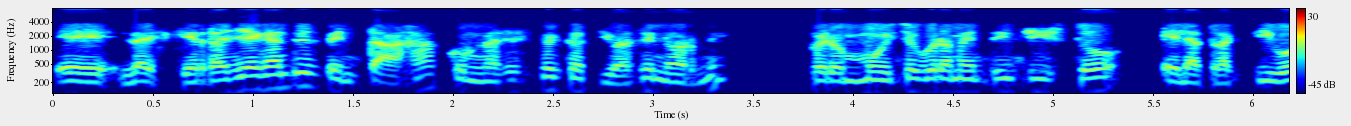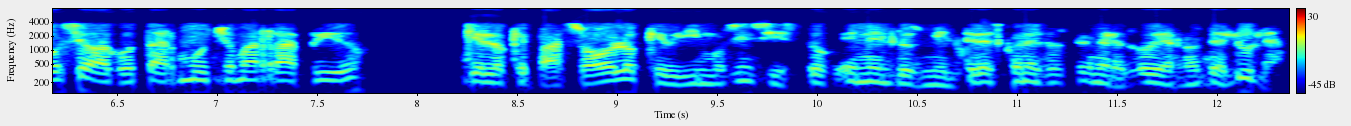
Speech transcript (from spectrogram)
eh, la izquierda llega en desventaja con unas expectativas enormes, pero muy seguramente, insisto, el atractivo se va a agotar mucho más rápido que lo que pasó, lo que vimos, insisto, en el 2003 con esos primeros gobiernos de Lula.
